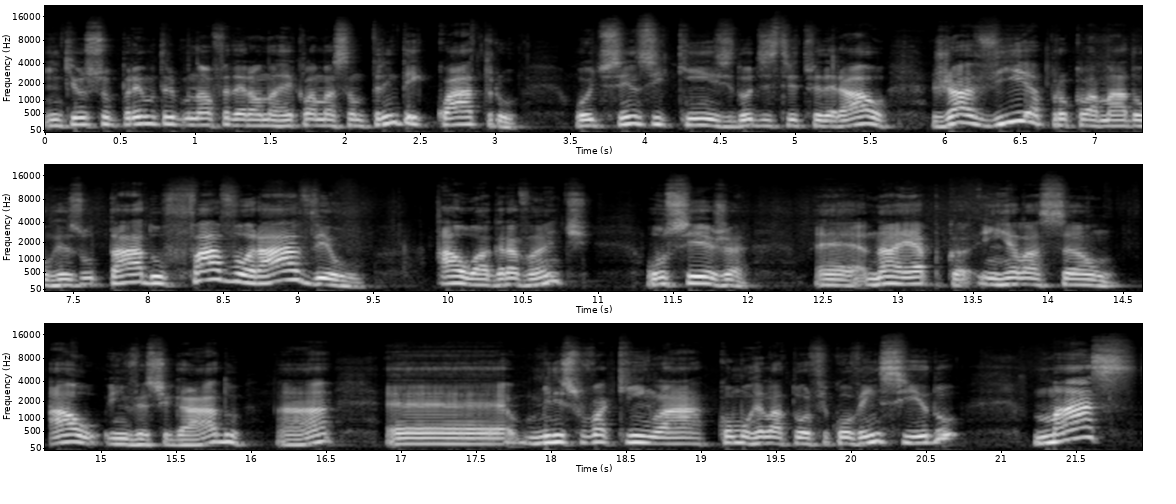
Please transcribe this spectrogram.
em que o Supremo Tribunal Federal, na reclamação 34.815 do Distrito Federal, já havia proclamado um resultado favorável ao agravante, ou seja, é, na época, em relação ao investigado, tá? é, o ministro Vaquim lá, como relator, ficou vencido, mas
